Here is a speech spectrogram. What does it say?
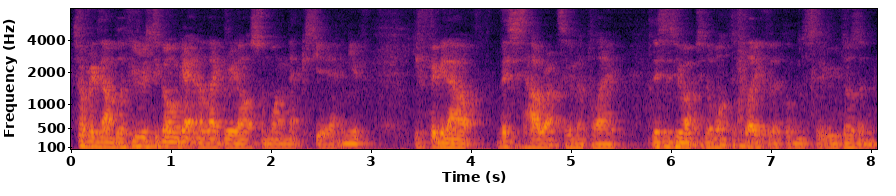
So, for example, if you was to go and get an Allegri or someone next year, and you've you figured out this is how we're actually going to play. This is who actually wants to play for the club, and who doesn't.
